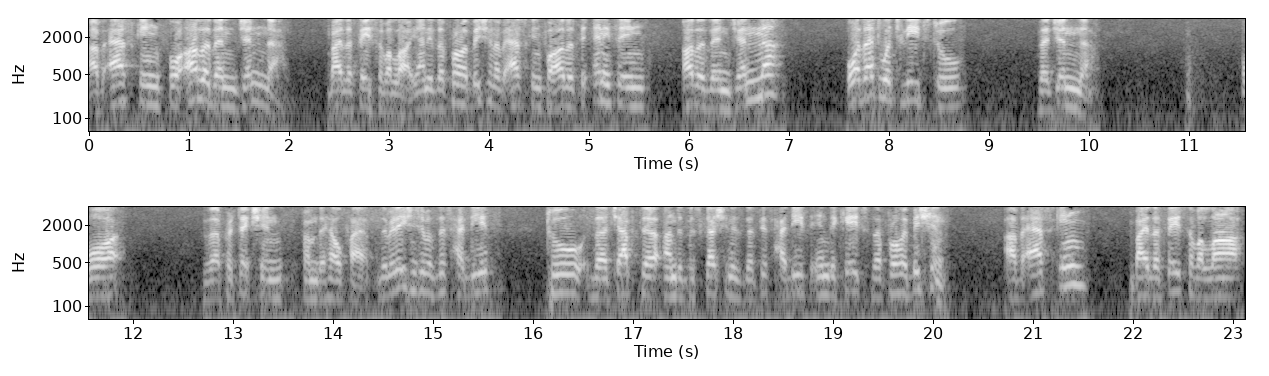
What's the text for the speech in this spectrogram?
of asking for other than Jannah by the face of Allah. Yani the prohibition of asking for other th- anything other than Jannah or that which leads to the Jannah or the protection from the hellfire. The relationship of this hadith to the chapter under discussion is that this hadith indicates the prohibition of asking by the face of Allah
